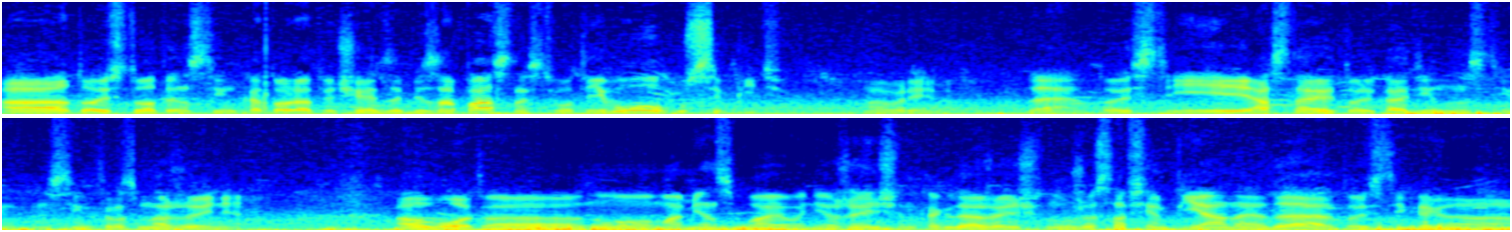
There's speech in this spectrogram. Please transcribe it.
А, то есть тот инстинкт, который отвечает за безопасность, вот его усыпить на время. Да? То есть и оставить только один инстинкт, инстинкт размножения. А, вот, э, ну, момент спаивания женщин, когда женщина уже совсем пьяная, да, то есть, и когда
